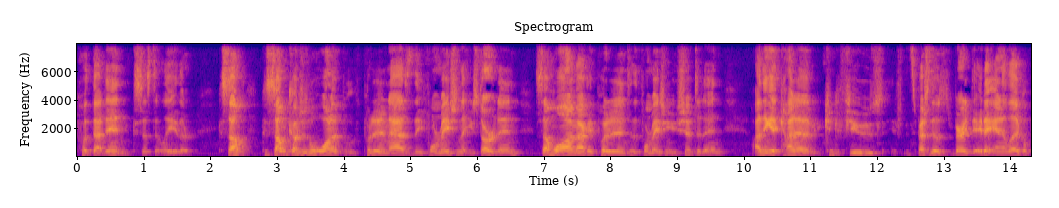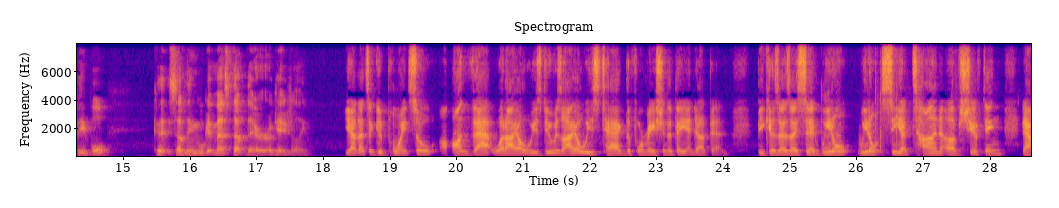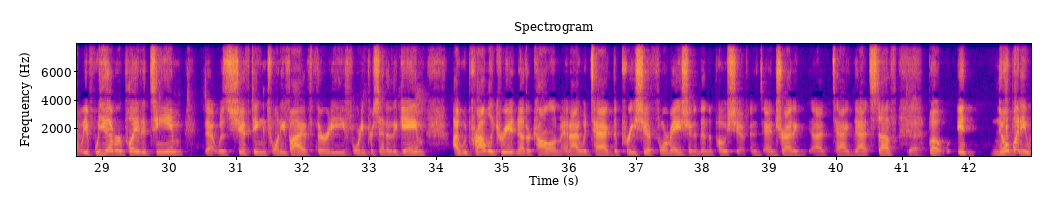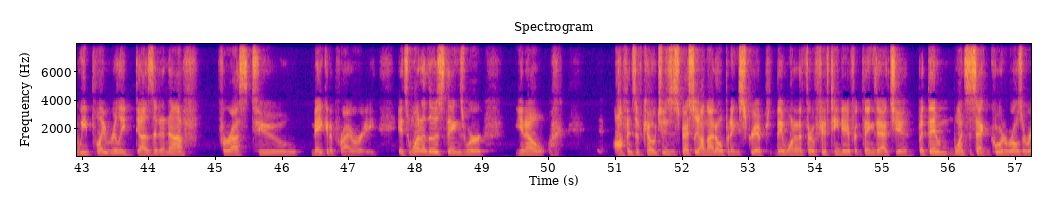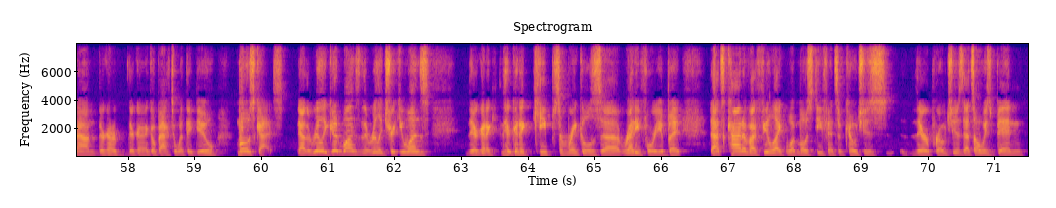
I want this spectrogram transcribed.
put that in consistently either. Some because some coaches will want to put it in as the formation that you started in. Some will automatically put it into the formation you shifted in. I think it kind of can confuse, especially those very data analytical people. Cause something will get messed up there occasionally. Yeah, that's a good point. So on that, what I always do is I always tag the formation that they end up in because as I said, we don't we don't see a ton of shifting. Now, if we ever played a team that was shifting 25, 30, 40% of the game, I would probably create another column and I would tag the pre-shift formation and then the post-shift and, and try to uh, tag that stuff. But it nobody we play really does it enough for us to make it a priority. It's one of those things where, you know, offensive coaches, especially on that opening script, they want to throw 15 different things at you. But then once the second quarter rolls around, they're gonna they're gonna go back to what they do. Most guys. Now the really good ones, and the really tricky ones, they're gonna they're gonna keep some wrinkles uh, ready for you. But that's kind of I feel like what most defensive coaches their approach is. That's always been,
